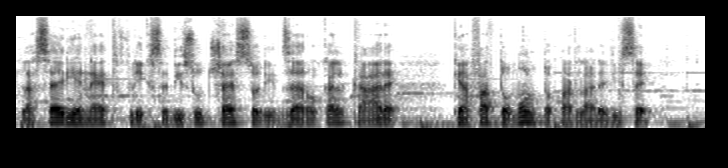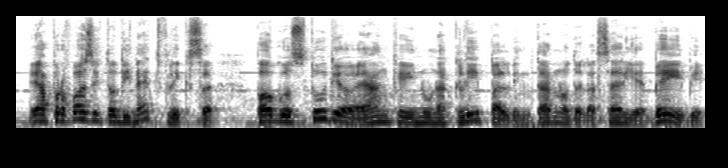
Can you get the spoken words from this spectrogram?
la serie Netflix di successo di Zero Calcare che ha fatto molto parlare di sé. E a proposito di Netflix, Pogo Studio è anche in una clip all'interno della serie Baby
